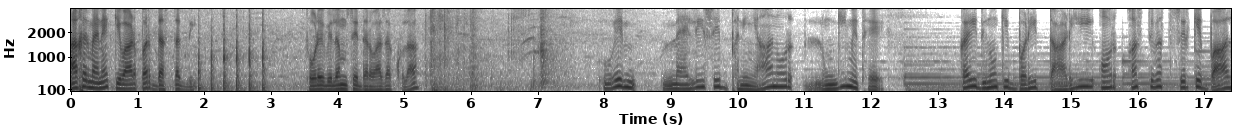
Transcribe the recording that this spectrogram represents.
आखिर मैंने किवाड़ पर दस्तक दी। थोड़े विलंब से दरवाज़ा खुला। वे मैली से बनियान और लुंगी में थे। कई दिनों की बड़ी दाढ़ी और अस्त व्यस्त सिर के बाल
